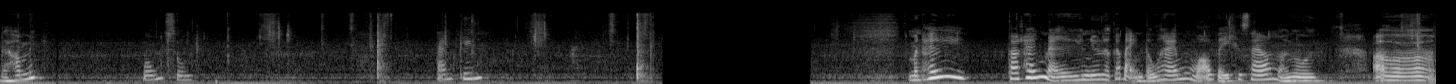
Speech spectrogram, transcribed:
The Hermit bốn xu. Tám kiếm mình thấy tao tháng này hình như là các bạn tụ hai muốn bỏ việc hay sao mọi người. Ờ,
